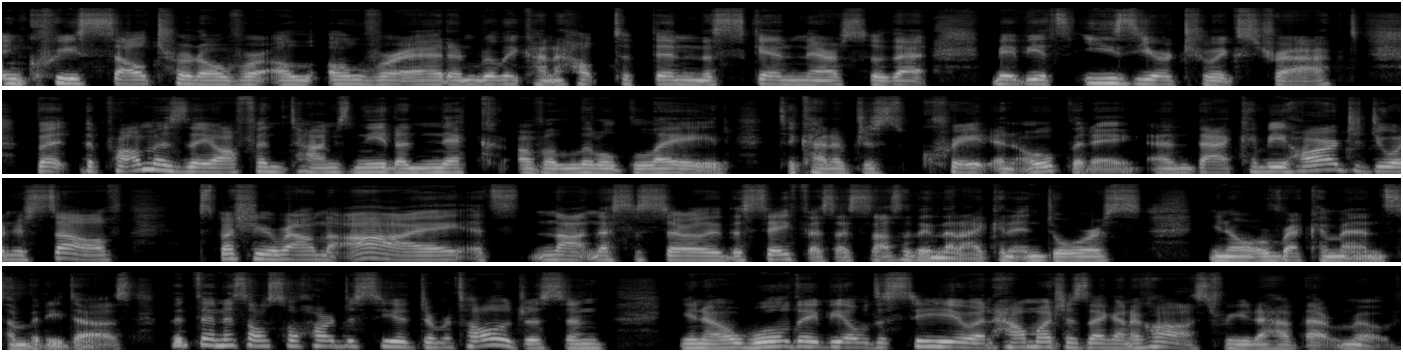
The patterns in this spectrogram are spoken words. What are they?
increase cell turnover over it and really kind of help to thin the skin there so that maybe it's easier to extract. But the problem is they oftentimes need a nick of a little blade to kind of just create an opening. And that can be hard to do on yourself especially around the eye, it's not necessarily the safest. It's not something that I can endorse, you know, or recommend somebody does. But then it's also hard to see a dermatologist and, you know, will they be able to see you and how much is that going to cost for you to have that removed?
